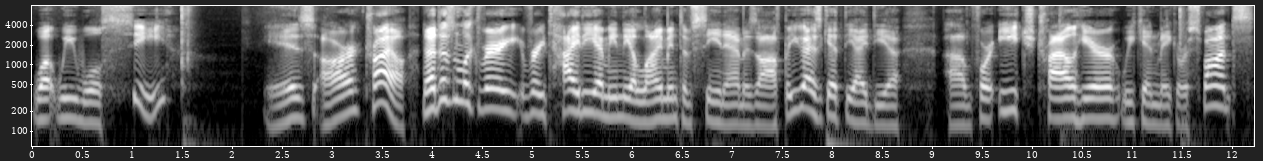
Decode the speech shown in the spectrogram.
what we will see is our trial. Now it doesn't look very very tidy. I mean the alignment of C and M is off, but you guys get the idea. Um, for each trial here, we can make a response,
